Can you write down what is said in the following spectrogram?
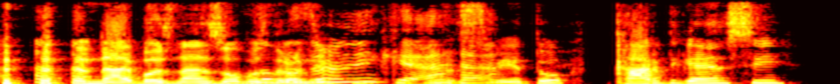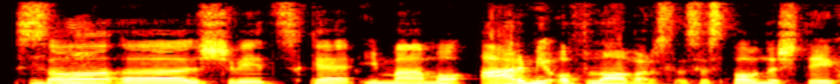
najbolj znan zobozdravnik ja. v svetu. Cardigansi so uh, švedske, imamo Army of Lovers, se spomniš teh.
